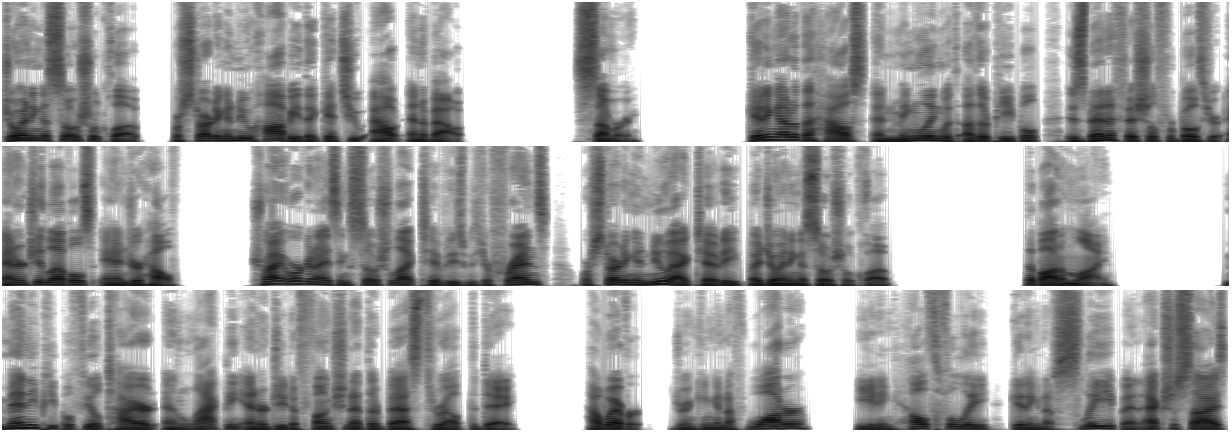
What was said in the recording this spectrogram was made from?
joining a social club, or starting a new hobby that gets you out and about. Summary Getting out of the house and mingling with other people is beneficial for both your energy levels and your health. Try organizing social activities with your friends or starting a new activity by joining a social club. The bottom line Many people feel tired and lack the energy to function at their best throughout the day. However, drinking enough water, eating healthfully, getting enough sleep and exercise,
